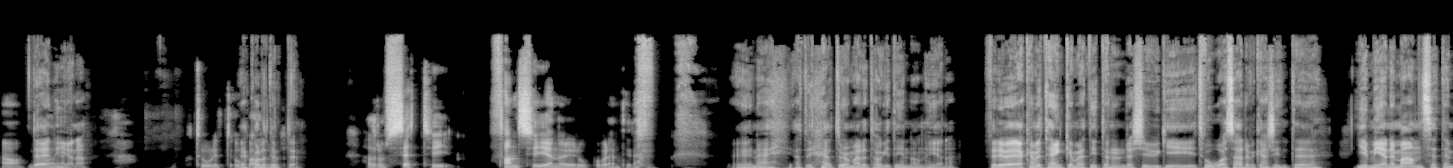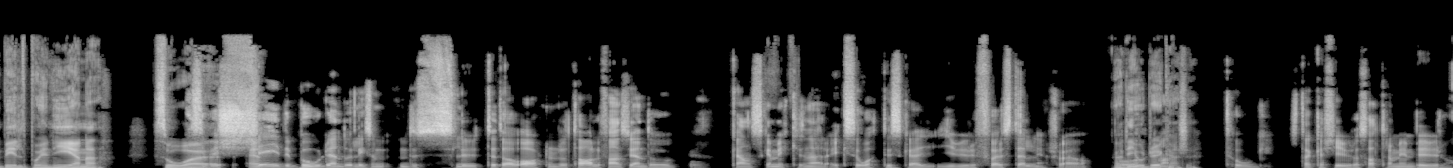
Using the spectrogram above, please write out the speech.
Ja, Det är en hyena. Otroligt Jag obehagligt. kollade upp det. Hade de sett hy... Fanns hyenor i Europa på den tiden? Eh, nej, jag, jag tror de hade tagit in någon hyena. För det, jag kan väl tänka mig att 1922 så hade vi kanske inte gemene man sett en bild på en hyena. Så... Så i och eh, för sig, det borde ändå liksom under slutet av 1800-talet fanns ju ändå ganska mycket såna här exotiska djurföreställningar tror jag. ja, det gjorde det kanske. Tog stackars djur och satte dem i en bur. Och...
